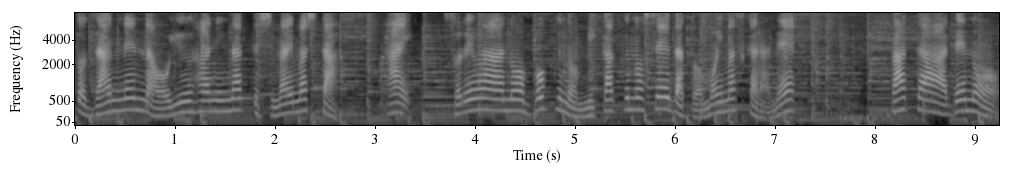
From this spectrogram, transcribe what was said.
と残念なお夕飯になってしまいました。はい。それはあの僕の味覚のせいだと思いますからね。バターでの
